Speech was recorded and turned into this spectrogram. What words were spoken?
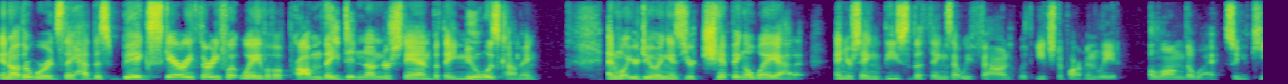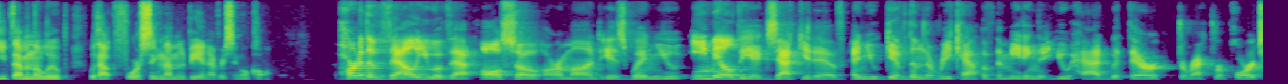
In other words, they had this big, scary 30 foot wave of a problem they didn't understand, but they knew was coming. And what you're doing is you're chipping away at it and you're saying, these are the things that we found with each department lead along the way. So you keep them in the loop without forcing them to be in every single call. Part of the value of that also armand is when you email the executive and you give them the recap of the meeting that you had with their direct report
